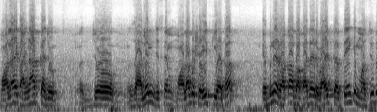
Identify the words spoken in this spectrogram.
मौला कायनात का जो जो जालिम जिसने मौला को शहीद किया था, इबन रका बाकायदा रिवायत करते हैं कि मस्जिद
